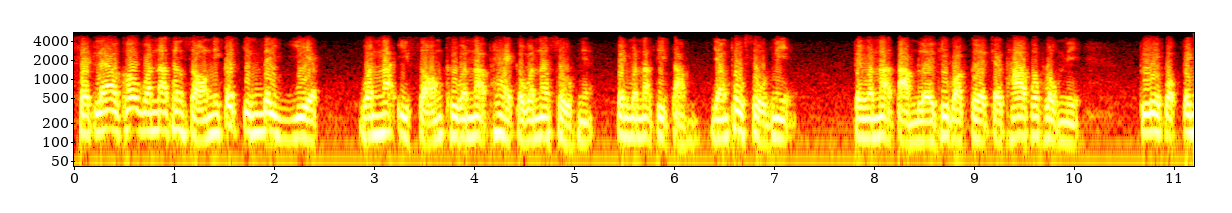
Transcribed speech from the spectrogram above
เสร็จแล้วเขาวันณะทั้งสองนี้ก็จึงได้เหยียบวันณะอีกสองคือวันณะแพทย์กับวันณะสูตรเนี่ย เป็นวันณะที่ต่ำอย่างพวกสูตรนี่เป็นวันณะต่ำเลยที่ว่าเกิดจากท้าพระพรหมนี่เรียกว่าเป็น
